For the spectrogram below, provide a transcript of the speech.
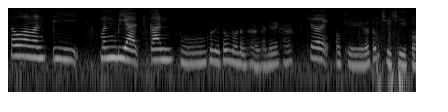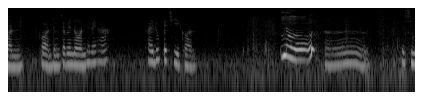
เพราะว่ามันปี มันเบียดกันอ๋อก็เลยต้องนอนห่างๆกันใช่ไหมคะ ใช่ โอเค แล้วต้องฉี่ฉี่ก่อน ก่อนถึงจะไปนอนใช่ไหมคะ ใครลุกไปฉี่ก่อนหนูเออไปฉี่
